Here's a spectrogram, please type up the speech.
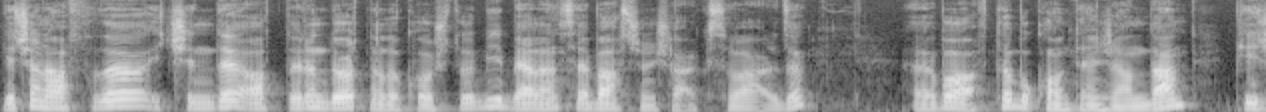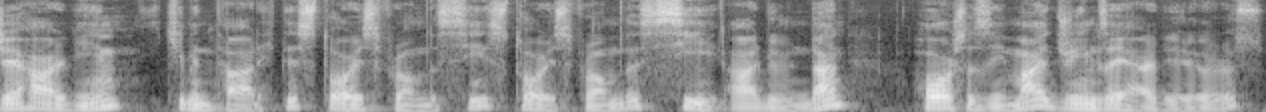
Geçen haftada içinde atların dört nala koştuğu bir Belen Sebastian şarkısı vardı. Ee, bu hafta bu kontenjandan PJ Harvey'in 2000 tarihli Stories from the Sea, Stories from the Sea albümünden Horses in My Dreams'e yer veriyoruz.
